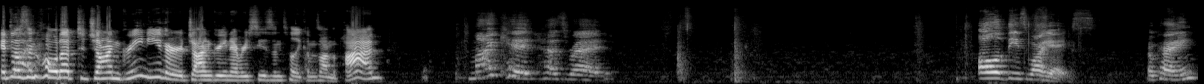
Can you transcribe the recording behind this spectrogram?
It doesn't hold up to John Green either. John Green every season until he comes on the pod. my kid has read all of these YAs. Okay.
